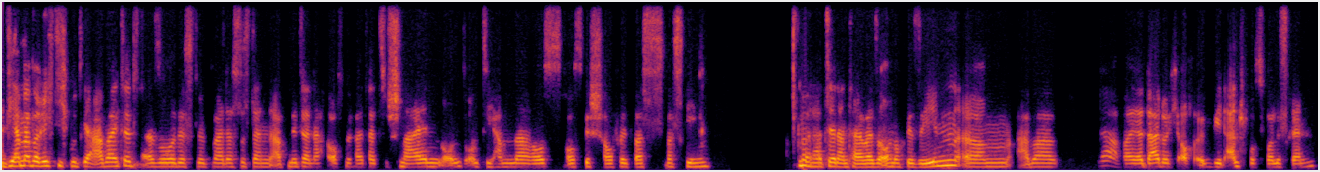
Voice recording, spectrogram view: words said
die haben aber richtig gut gearbeitet. Also das Glück war, dass es dann ab Mitternacht aufgehört hat zu schneien und, und die haben da raus, rausgeschaufelt, was, was ging. Man hat es ja dann teilweise auch noch gesehen, ähm, aber ja, war ja dadurch auch irgendwie ein anspruchsvolles Rennen.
